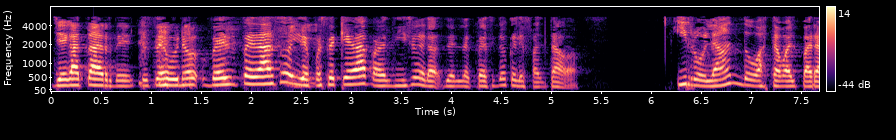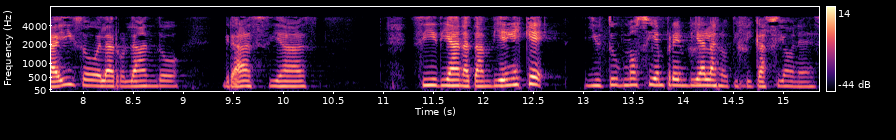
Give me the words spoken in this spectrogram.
llega tarde, entonces uno ve el pedazo y después se queda para el inicio del pedacito que le faltaba. Y Rolando, hasta Valparaíso, hola Rolando, gracias. Sí, Diana, también es que YouTube no siempre envía las notificaciones.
